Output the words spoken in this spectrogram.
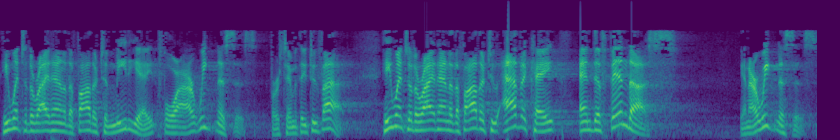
He went to the right hand of the Father to mediate for our weaknesses. 1 Timothy 2 5. He went to the right hand of the Father to advocate and defend us in our weaknesses.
